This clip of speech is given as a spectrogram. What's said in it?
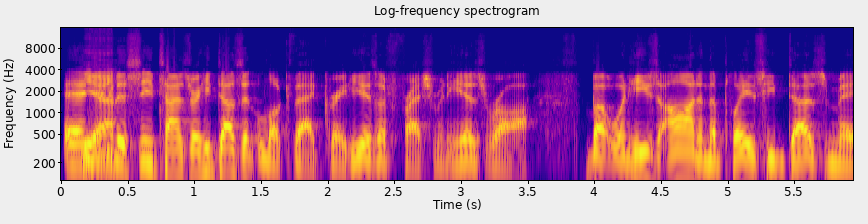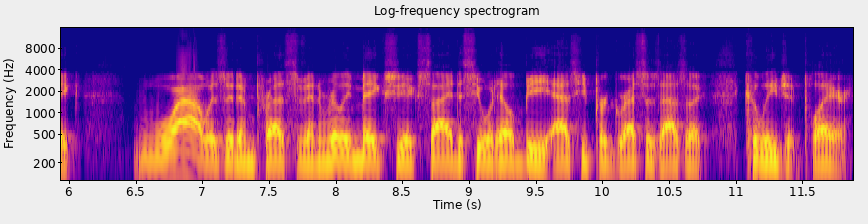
And Yeah. you're going to see times where he doesn't look that great. He is a freshman. He is raw. But when he's on and the plays he does make, wow, is it impressive and really makes you excited to see what he'll be as he progresses as a collegiate player.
